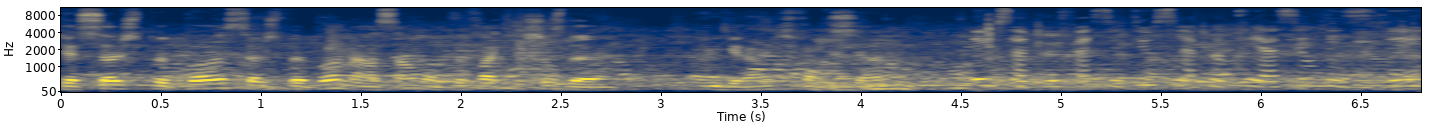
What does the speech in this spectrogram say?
que seul je peux pas, seul je peux pas, mais ensemble on peut faire quelque chose de plus grand qui fonctionne. Et ça peut faciliter aussi l'appropriation des idées,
